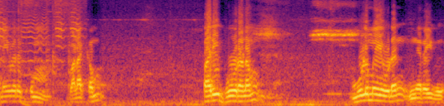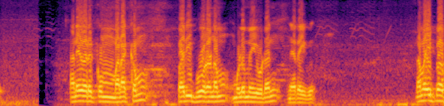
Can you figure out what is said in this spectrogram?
அனைவருக்கும் வணக்கம். பரிபூரணம் முழுமையுடன் நிறைவு. அனைவருக்கும் வணக்கம். பரிபூரணம் முழுமையுடன் நிறைவு. நம்ம இப்ப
